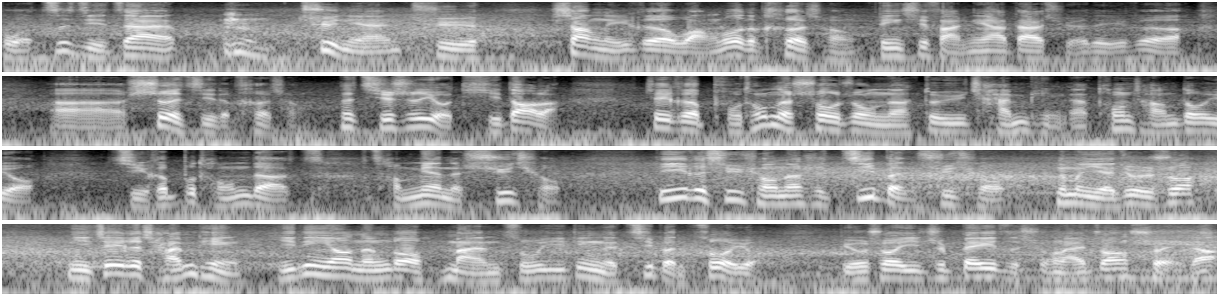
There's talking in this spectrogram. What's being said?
我自己在 去年去上了一个网络的课程，宾夕法尼亚大学的一个呃设计的课程。那其实有提到了这个普通的受众呢，对于产品呢，通常都有几个不同的层面的需求。第一个需求呢是基本需求，那么也就是说，你这个产品一定要能够满足一定的基本作用。比如说，一只杯子是用来装水的，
